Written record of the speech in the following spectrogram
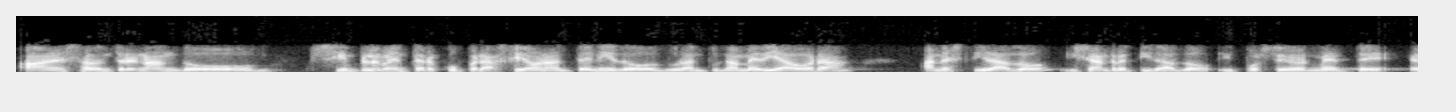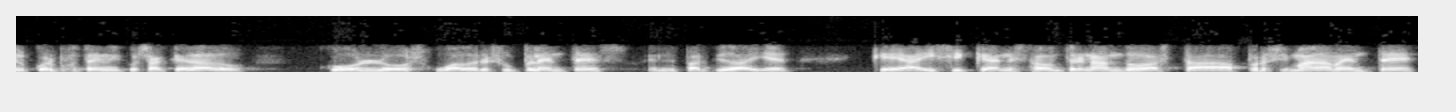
han estado entrenando simplemente recuperación, han tenido durante una media hora, han estirado y se han retirado. Y posteriormente el cuerpo técnico se ha quedado con los jugadores suplentes en el partido de ayer, que ahí sí que han estado entrenando hasta aproximadamente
